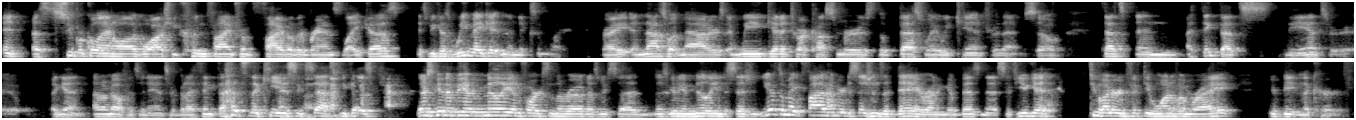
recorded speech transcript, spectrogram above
an, a super cool analog wash you couldn't find from five other brands like us. It's because we make it in the Nixon way, right? And that's what matters. And we get it to our customers the best way we can for them. So that's, and I think that's the answer. Again, I don't know if it's an answer, but I think that's the key to success because there's going to be a million forks in the road, as we said. There's going to be a million decisions. You have to make 500 decisions a day running a business. If you get 251 of them right, you're beating the curve.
